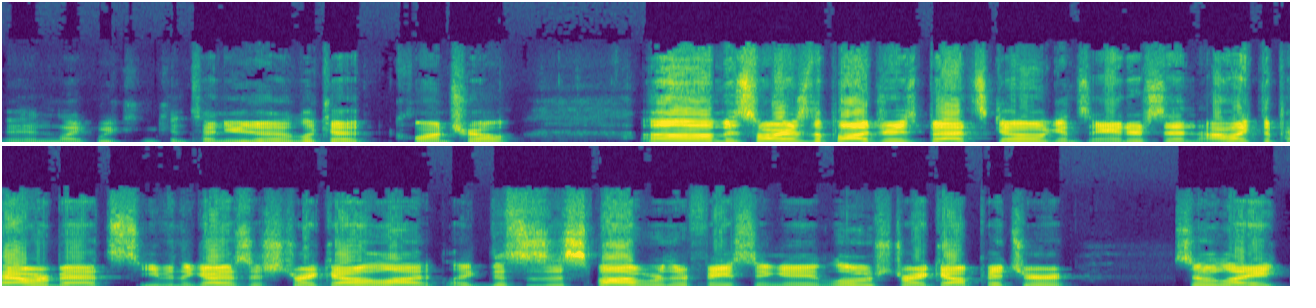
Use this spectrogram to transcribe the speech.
and like we can continue to look at Quantrill. Um, as far as the Padres bats go against Anderson, I like the power bats, even the guys that strike out a lot. Like this is a spot where they're facing a low strikeout pitcher. So like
